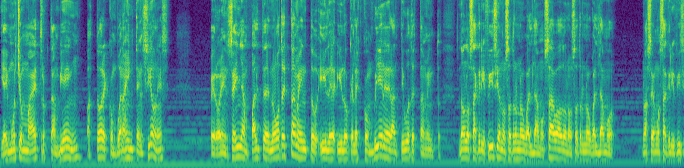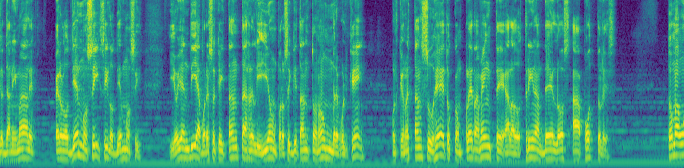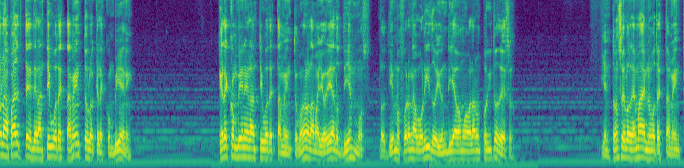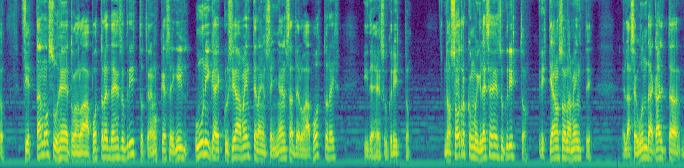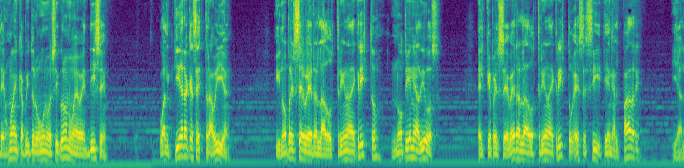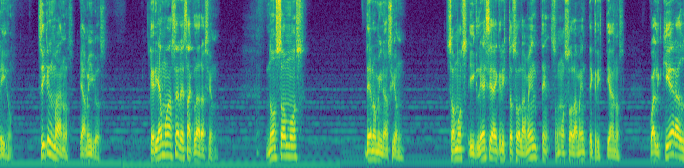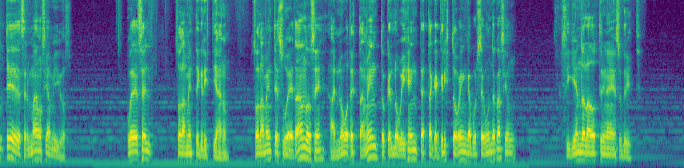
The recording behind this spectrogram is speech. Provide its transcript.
y hay muchos maestros también, pastores con buenas intenciones, pero enseñan parte del Nuevo Testamento y, y, lo que les conviene del Antiguo Testamento. No los sacrificios, nosotros no guardamos sábado, nosotros no guardamos, no hacemos sacrificios de animales, pero los diezmos sí, sí, los diezmos sí. Y hoy en día, por eso es que hay tanta religión, por eso hay que tanto nombre. ¿Por qué? Porque no están sujetos completamente a la doctrina de los apóstoles. Toman una parte del Antiguo Testamento lo que les conviene. ¿Qué les conviene el Antiguo Testamento? Bueno, la mayoría de los diezmos. Los diezmos fueron abolidos y un día vamos a hablar un poquito de eso. Y entonces lo demás del Nuevo Testamento. Si estamos sujetos a los apóstoles de Jesucristo, tenemos que seguir única y exclusivamente las enseñanzas de los apóstoles y de Jesucristo. Nosotros como iglesia de Jesucristo, cristianos solamente, en la segunda carta de Juan, capítulo 1, versículo 9, dice, cualquiera que se extravía y no persevera en la doctrina de Cristo, no tiene a Dios. El que persevera en la doctrina de Cristo, ese sí tiene al Padre y al Hijo. Así que hermanos y amigos, queríamos hacer esa aclaración. No somos denominación. Somos iglesia de Cristo solamente, somos solamente cristianos. Cualquiera de ustedes, hermanos y amigos, puede ser solamente cristiano, solamente sujetándose al Nuevo Testamento, que es lo vigente hasta que Cristo venga por segunda ocasión, siguiendo la doctrina de Jesucristo.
